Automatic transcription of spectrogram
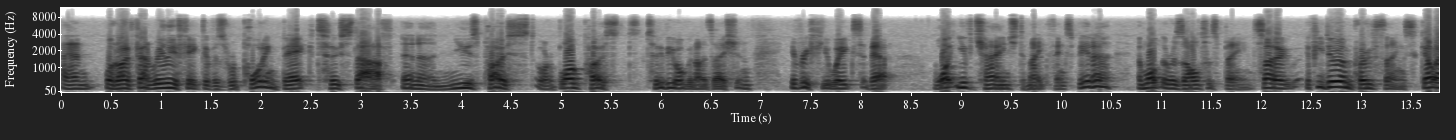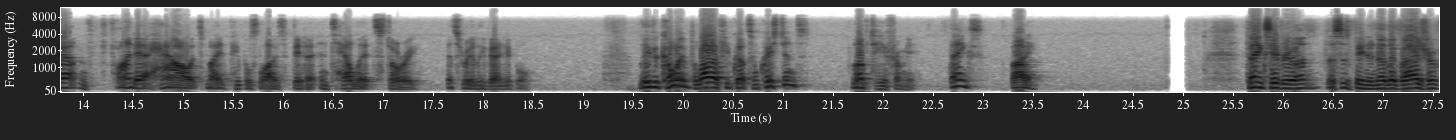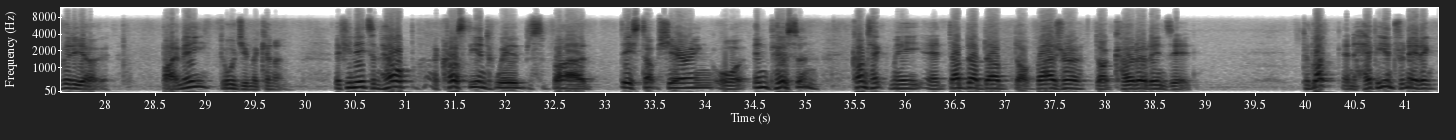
And what I found really effective is reporting back to staff in a news post or a blog post to the organisation every few weeks about what you've changed to make things better and what the result has been. So if you do improve things, go out and find out how it's made people's lives better and tell that story. It's really valuable. Leave a comment below if you've got some questions. Love to hear from you. Thanks. Bye. Thanks everyone. This has been another Vajra video by me, Dorji McKinnon. If you need some help across the interwebs via desktop sharing or in person, contact me at www.vajra.co.nz. Good luck and happy intraneting!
